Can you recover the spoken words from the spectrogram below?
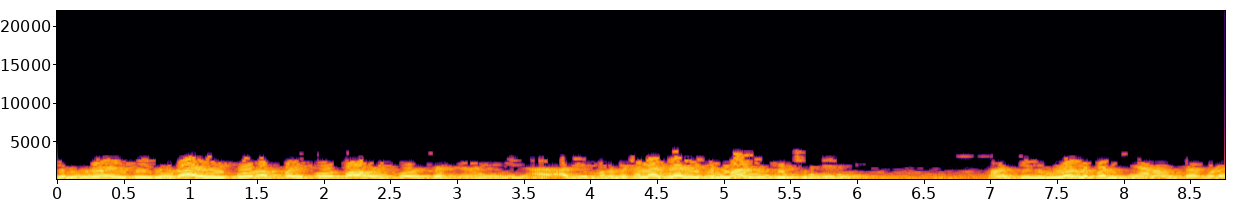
తెలుగులో అయితే నువ్వు రాయిపో రప్పైపో పావైపో అది మన విఠలాచార్య సినిమాల నుంచి వచ్చింది ఇది మన తెలుగు వాళ్ళ పరిజ్ఞానం అంతా కూడా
